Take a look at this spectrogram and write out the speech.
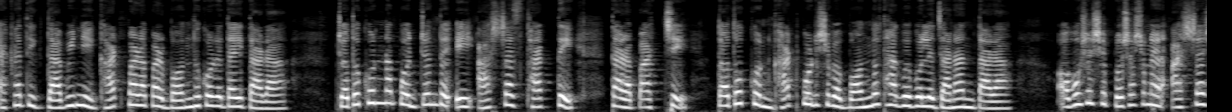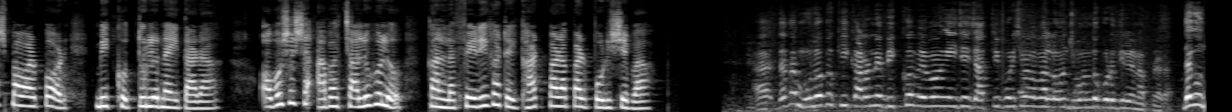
একাধিক দাবি নিয়ে ঘাট পারাপার বন্ধ করে দেয় তারা। যতক্ষণ না পর্যন্ত এই আশ্বাস থাকতে তারা পাচ্ছে ততক্ষণ ঘাট পরিষেবা বন্ধ থাকবে বলে জানান তারা। অবশেষে প্রশাসনের আশ্বাস পাওয়ার পর বিক্ষোভ তুলে নেয় তারা। অবশেষে আবার চালু হলো কানলা ফেরিঘাটে ঘাট পারাপার পরিষেবা। দাদা মূলত কি কারণে বিক্ষোভ এবং এই যে যাত্রী পরিষেবা বা লঞ্চ বন্ধ করে দিলেন আপনারা? দেখুন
